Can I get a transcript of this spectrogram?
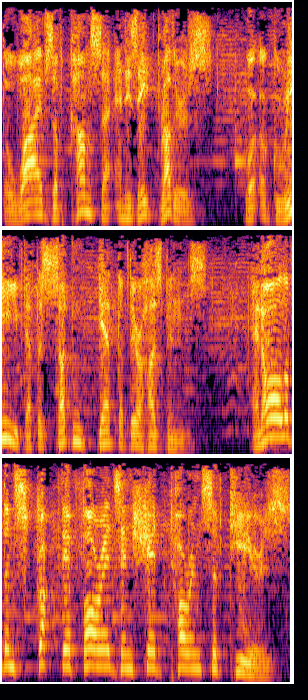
The wives of Kamsa and his eight brothers were aggrieved at the sudden death of their husbands, and all of them struck their foreheads and shed torrents of tears.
